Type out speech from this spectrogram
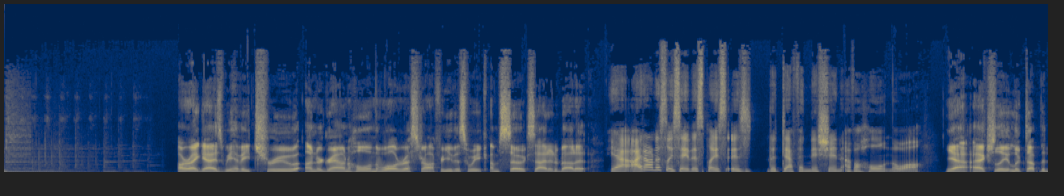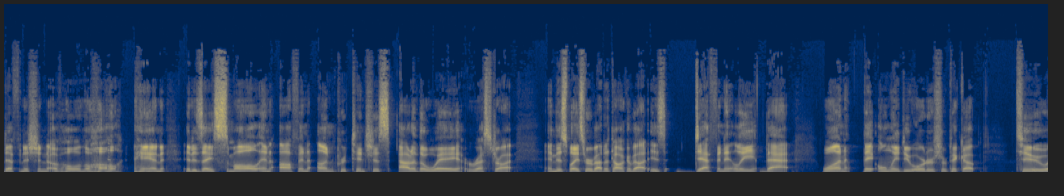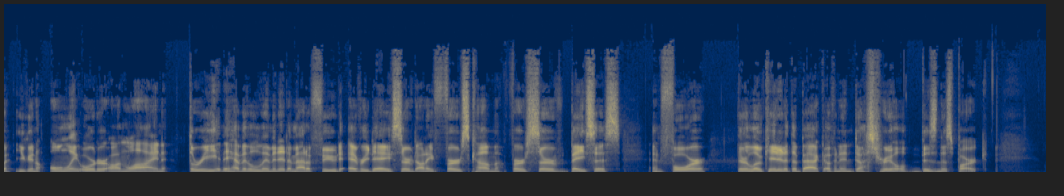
All right, guys, we have a true underground hole in the wall restaurant for you this week. I'm so excited about it. Yeah, I'd honestly say this place is the definition of a hole in the wall. Yeah, I actually looked up the definition of hole in the wall, and it is a small and often unpretentious, out of the way restaurant. And this place we're about to talk about is definitely that. One, they only do orders for pickup. Two, you can only order online. Three, they have a limited amount of food every day served on a first come, first served basis. And four, they're located at the back of an industrial business park.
